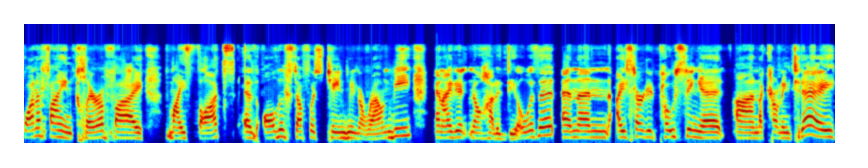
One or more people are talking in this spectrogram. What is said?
quantify and clarify my thoughts as all this stuff was changing around me and I didn't know how to deal with it. And then I started posting it on Accounting Today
